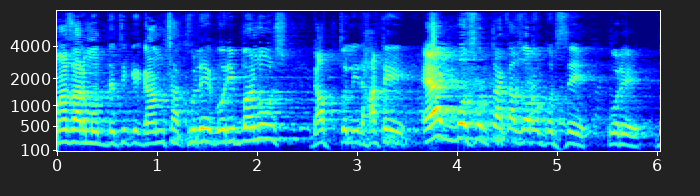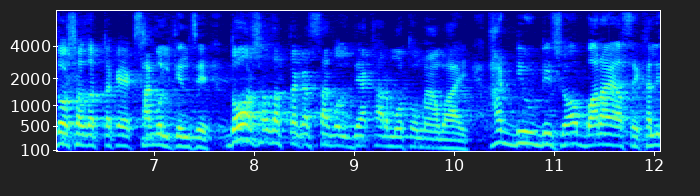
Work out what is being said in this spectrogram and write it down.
মাজার মধ্যে থেকে গামছা খুলে গরিব মানুষ গাবতলির হাটে এক বছর টাকা জড়ো করছে, করে দশ হাজার টাকা এক ছাগল কিনছে। দশ হাজার টাকার ছাগল দেখার মতো না ভাই। হাড্ডি উড্ডি সব বাড়ায় আছে, খালি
